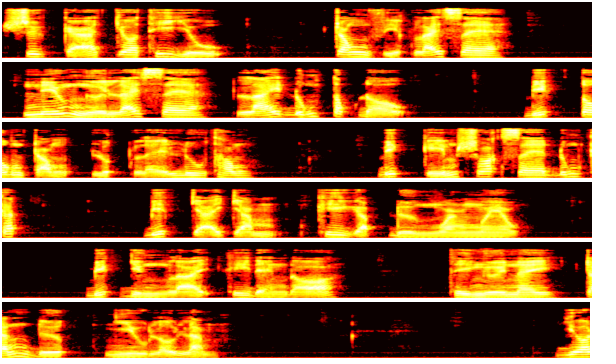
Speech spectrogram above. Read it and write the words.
Sư cả cho thí dụ, trong việc lái xe, nếu người lái xe lái đúng tốc độ, biết tôn trọng luật lệ lưu thông, biết kiểm soát xe đúng cách, biết chạy chậm khi gặp đường ngoằn ngoèo, biết dừng lại khi đèn đỏ, thì người này tránh được nhiều lỗi lầm do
